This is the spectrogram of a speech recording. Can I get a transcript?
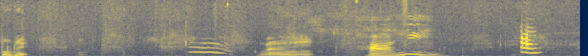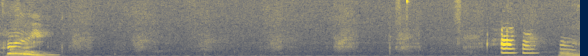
それはい。はいうんうん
